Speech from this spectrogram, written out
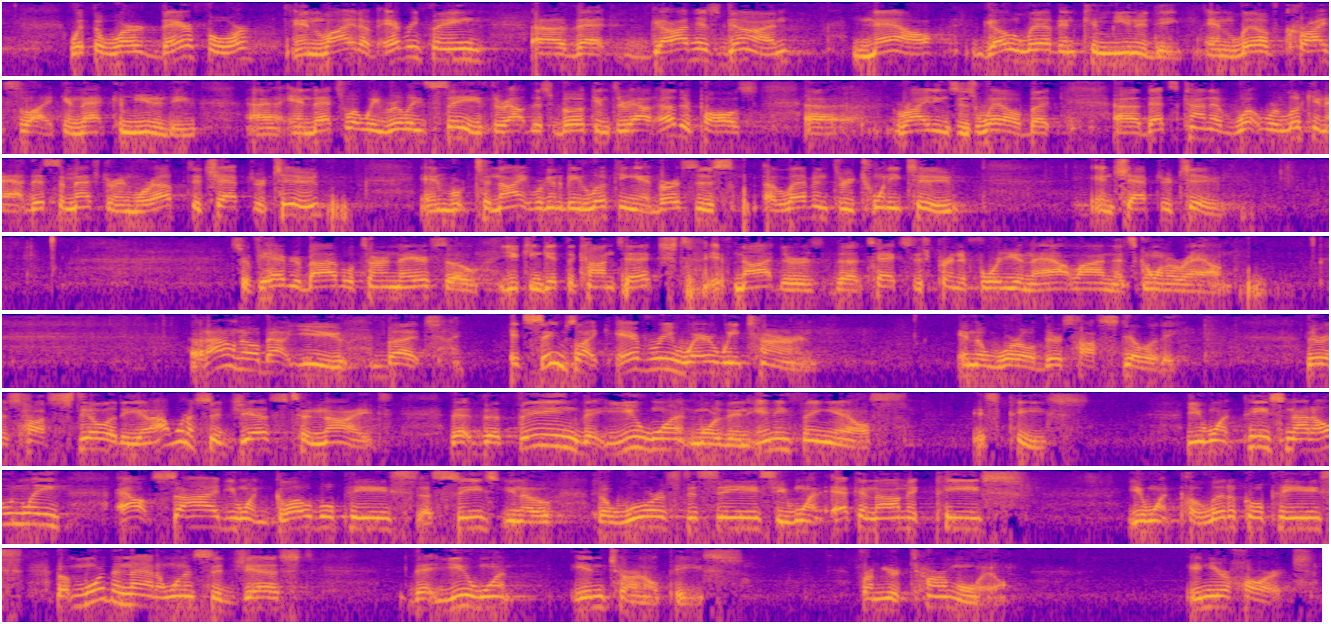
with the word therefore, in light of everything uh, that God has done, now go live in community and live Christ-like in that community. Uh, and that's what we really see throughout this book and throughout other Paul's uh, writings as well. But uh, that's kind of what we're looking at this semester. And we're up to chapter 2. And tonight we're going to be looking at verses 11 through 22 in chapter 2. So if you have your Bible, turn there so you can get the context. If not, there's the text is printed for you in the outline that's going around. But I don't know about you, but it seems like everywhere we turn in the world, there's hostility. There is hostility, and I want to suggest tonight that the thing that you want more than anything else is peace. You want peace not only outside, you want global peace, a cease, you know, the wars to cease, you want economic peace, you want political peace. But more than that, I want to suggest that you want internal peace from your turmoil in your heart.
